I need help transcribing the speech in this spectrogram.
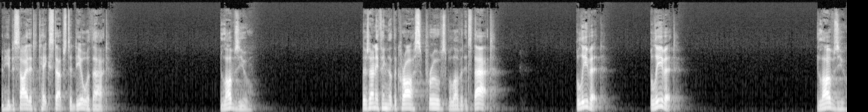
And he decided to take steps to deal with that. He loves you. If there's anything that the cross proves, beloved, it's that. Believe it. Believe it. He loves you.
